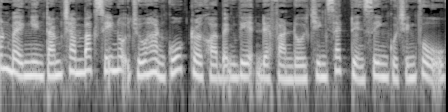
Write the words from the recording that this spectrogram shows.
Hơn 7.800 bác sĩ nội trú Hàn Quốc rời khỏi bệnh viện để phản đối chính sách tuyển sinh của chính phủ.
